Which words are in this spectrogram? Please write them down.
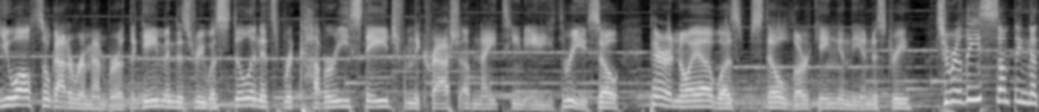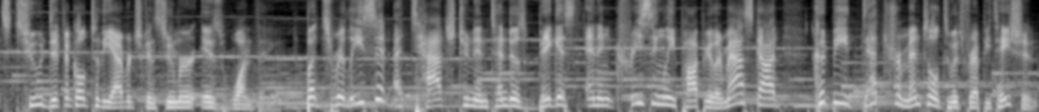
You also gotta remember, the game industry was still in its recovery stage from the crash of 1983, so paranoia was still lurking in the industry. To release something that's too difficult to the average consumer is one thing, but to release it attached to Nintendo's biggest and increasingly popular mascot could be detrimental to its reputation.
